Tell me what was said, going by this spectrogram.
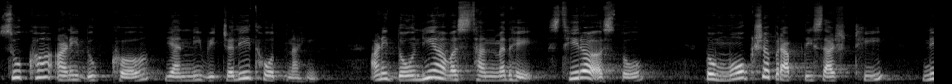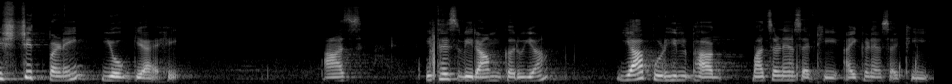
सुख आणि दुःख यांनी विचलित होत नाही आणि दोन्ही अवस्थांमध्ये स्थिर असतो तो मोक्षप्राप्तीसाठी निश्चितपणे योग्य आहे. आज इथेच विराम करूया. या पुढील भाग वाचण्यासाठी ऐकण्यासाठी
